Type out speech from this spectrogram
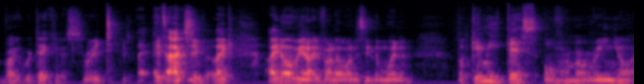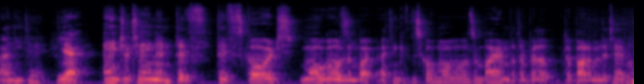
right ridiculous. Ridiculous. It's actually like I know United fan, I want to see them winning. But give me this over Mourinho any day. Yeah, Entertaining. They've they've scored more goals than I think if they scored more goals than Bayern, but they're below the bottom of the table.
